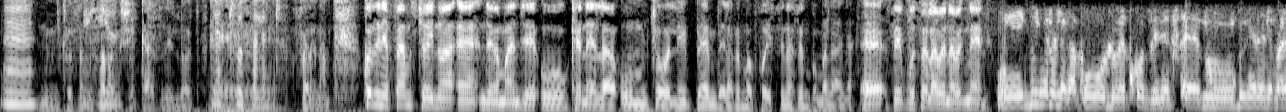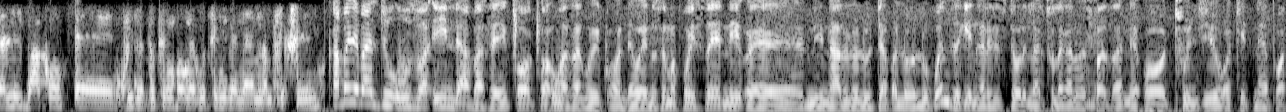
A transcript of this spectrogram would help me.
Mm. Thothla msaba Yeah. ngisho igazi lelodwa Kuyathusa lento. fana nami. Cause FM sijoyinwa eh, njengamanje uKenela umtsholi Bhembe lapha emaphoyisini asempumalanga. Eh sikuvusela wena bekunene? Ngibingelele kakhulu ekhosini FM ngibingelele balaleli bakho eh ngize futhi ngibonge ukuthi nibe nami namhlekuseni abanye abantu uzwa indaba seyixoxwa ungazange uyiqonde. Wena usemaphoyiseni eh ninalo lolu daba lolu. Kwenzekeni ngalesi story la kutholakala wesifazane othunjiwe wakidnapwa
